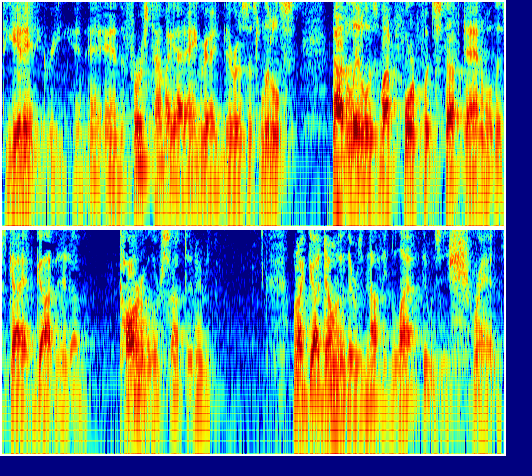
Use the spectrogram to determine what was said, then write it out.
to get angry. And and, and the first time I got angry, I, there was this little, not little, it was about a four foot stuffed animal this guy had gotten at a carnival or something, and when I got done with it, there was nothing left. It was in shreds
